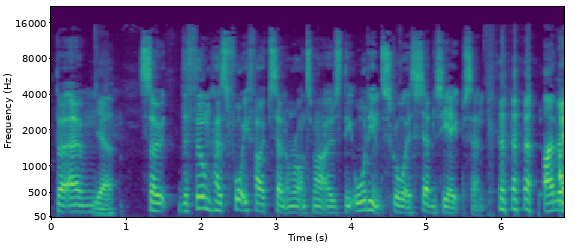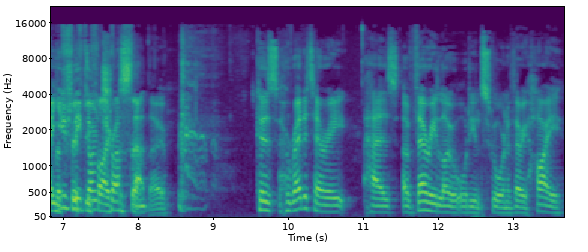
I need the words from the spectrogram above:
but um, Yeah. So the film has 45% on Rotten Tomatoes. The audience score is 78%. I'm in I the usually don't trust that though, because Hereditary has a very low audience score and a very high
